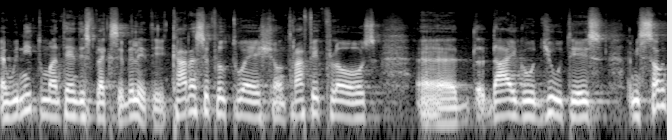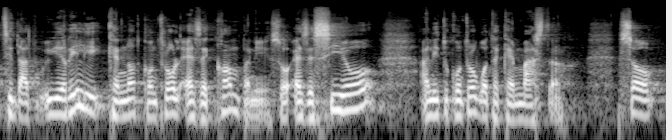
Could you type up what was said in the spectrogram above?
and we need to maintain this flexibility. Currency fluctuation, traffic flows, uh, Daigou duties, I mean, something that we really cannot control as a company. So as a CEO, I need to control what I can master. So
